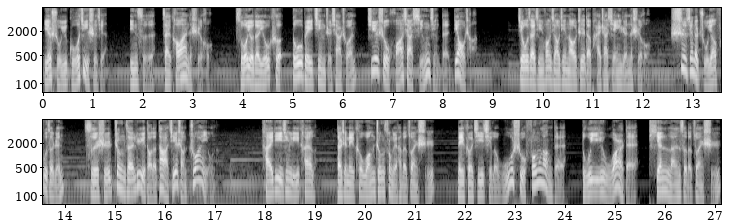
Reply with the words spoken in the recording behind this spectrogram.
也属于国际事件。因此，在靠岸的时候，所有的游客都被禁止下船，接受华夏刑警的调查。就在警方绞尽脑汁的排查嫌疑人的时候，事件的主要负责人此时正在绿岛的大街上转悠呢。凯蒂已经离开了，但是那颗王峥送给他的钻石，那颗激起了无数风浪的独一无二的天蓝色的钻石。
